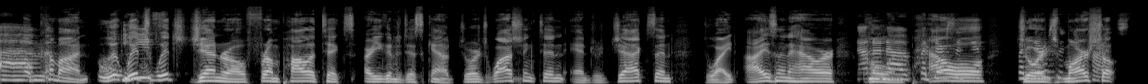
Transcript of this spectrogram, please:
Oh, um, oh come on! Wh- which which general from politics are you going to discount? George Washington, Andrew Jackson, Dwight Eisenhower, no, Colin no, no. Powell, di- George Marshall. Difference.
